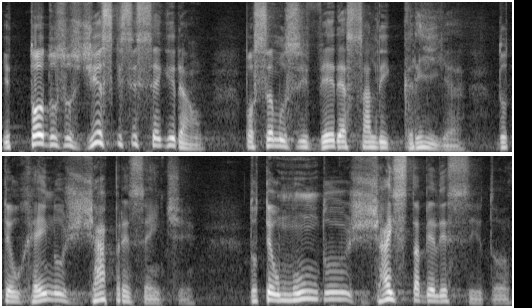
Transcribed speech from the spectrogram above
e todos os dias que se seguirão, possamos viver essa alegria do teu reino já presente, do teu mundo já estabelecido,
